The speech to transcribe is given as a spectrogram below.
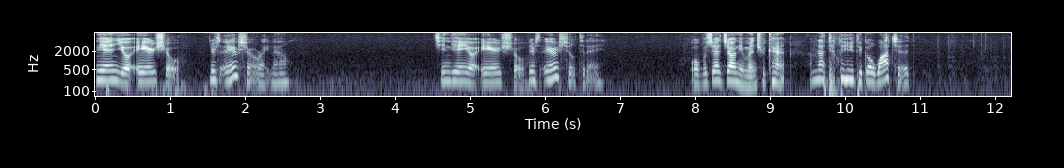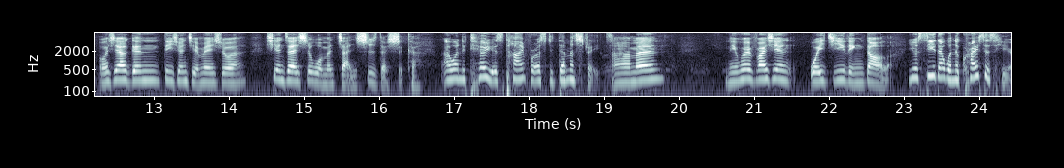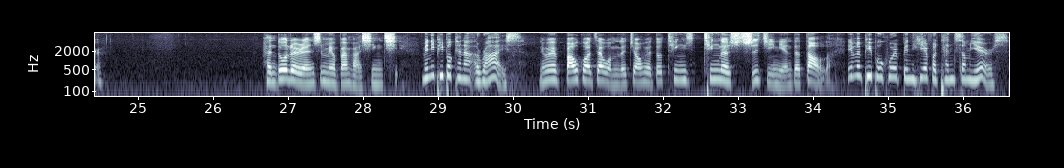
今天有 air show， There's air show right now. 今天有 air show， There's air show today. 我不是要叫你们去看， I'm not telling you to go watch it. 我是要跟弟兄姐妹说，现在是我们展示的时刻。 I want to tell you it's time for us to demonstrate. 阿门。你会发现危机临到了， You'll see that when the crisis here, 很多的人是没有办法兴起。 many people cannot arise. 你会包括在我们的教会都听听了十几年的道了， Even people who have been here for 10 some years.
